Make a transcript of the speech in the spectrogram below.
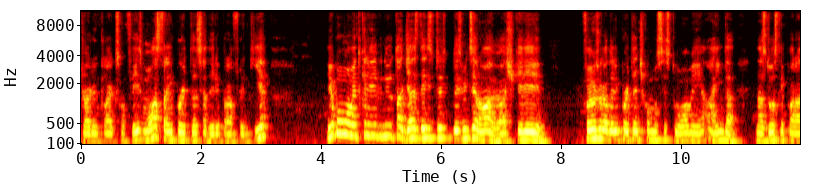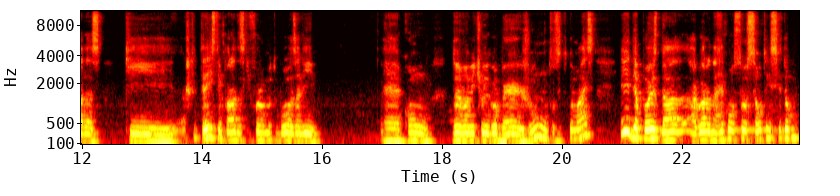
Jordan Clarkson fez, mostra a importância dele para a franquia. E o bom momento que ele vive no Utah Jazz desde 2019. Eu acho que ele foi um jogador importante como sexto homem ainda nas duas temporadas que acho que três temporadas que foram muito boas ali é, com normalmente o Igor Gobert juntos e tudo mais. E depois da agora na reconstrução tem sido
